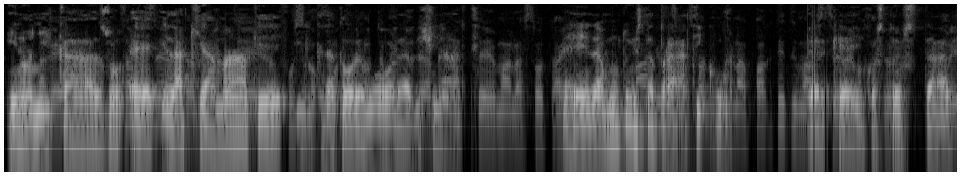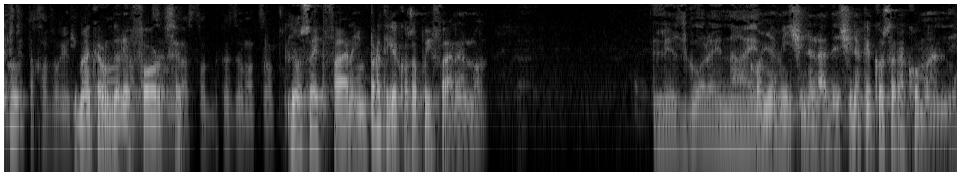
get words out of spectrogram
in ogni caso è la chiama che il creatore vuole avvicinarti. E dal punto di vista pratico, perché in questo stato ti mancano delle forze, non sai fare, in pratica cosa puoi fare allora? Con gli amici nella decina, che cosa raccomandi?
